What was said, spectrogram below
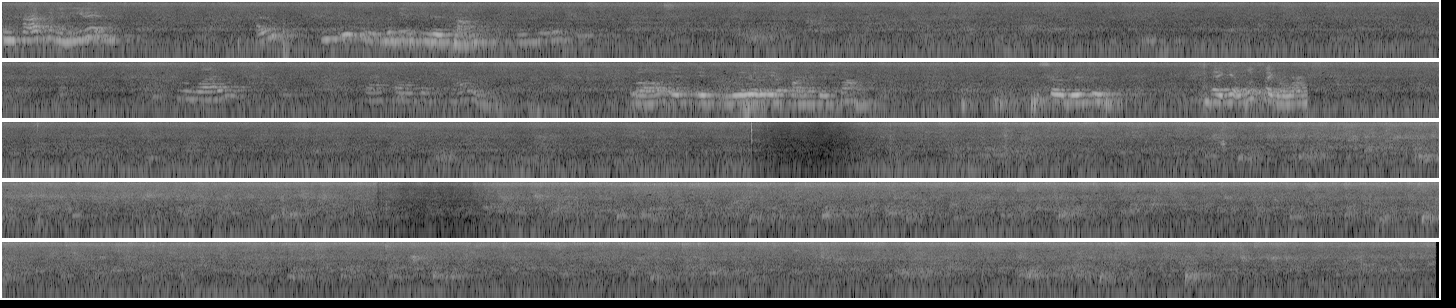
can catch it and eat it? I don't see it. But do you see his tongue? Well, it, it's literally a part of his tongue. So this is, like, it looks like a worm.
